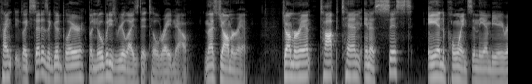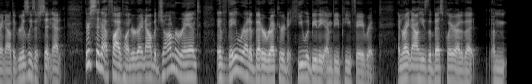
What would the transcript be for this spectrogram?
kind like said is a good player, but nobody's realized it till right now. And that's Ja Morant. Ja Morant, top 10 in assists and points in the NBA right now. The Grizzlies are sitting at they're sitting at 500 right now, but Ja Morant, if they were at a better record, he would be the MVP favorite. And right now he's the best player out of that um,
